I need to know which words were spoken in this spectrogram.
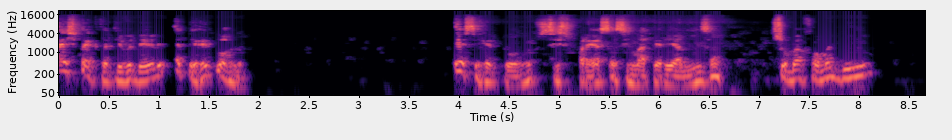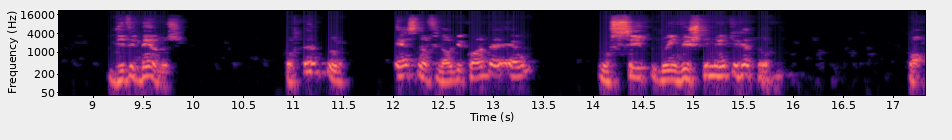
a expectativa dele é ter retorno. Esse retorno se expressa, se materializa sob a forma de dividendos. Portanto, esse, no final de contas, é um, ciclo do investimento e retorno. Bom,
